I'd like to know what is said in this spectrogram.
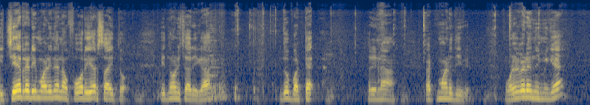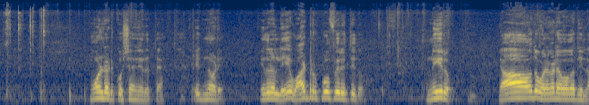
ಈ ಚೇರ್ ರೆಡಿ ಮಾಡಿನೇ ನಾವು ಫೋರ್ ಇಯರ್ಸ್ ಆಯಿತು. ಇದು ನೋಡಿ ಸರ್ ಈಗ ಇದು ಬಟ್ಟೆ. ಸರಿನಾ? ಕಟ್ ಮಾಡಿದ್ದೀವಿ ಒಳಗಡೆ ನಿಮಗೆ ಮೋಲ್ಡೆಡ್ ಕುಷನ್ ಇರುತ್ತೆ. ಇದು ನೋಡಿ. ಇದರಲ್ಲಿ ವಾಟರ್ ಪ್ರೂಫ್ ಇರುತ್ತೆ ಇದು. ನೀರು. ಯಾವುದು ಒಳಗಡೆ ಹೋಗೋದಿಲ್ಲ.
